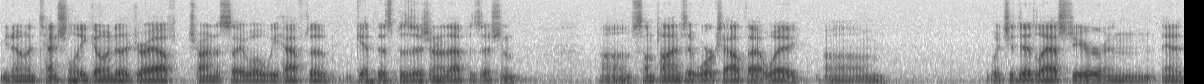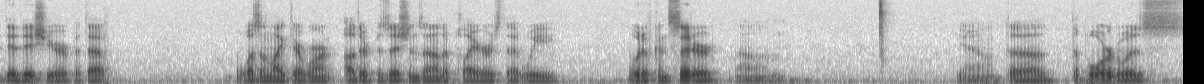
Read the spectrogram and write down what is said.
you know, intentionally go into the draft trying to say, well, we have to get this position or that position. Um, sometimes it works out that way, um, which it did last year and, and it did this year, but that it wasn't like there weren't other positions and other players that we would have considered. Um, you know, the the board was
